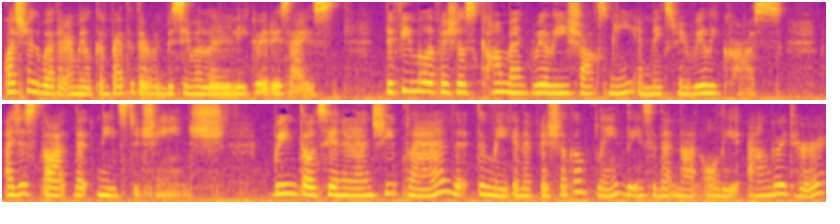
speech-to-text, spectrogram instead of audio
Questioned whether a male competitor would be similarly criticized. The female official's comment really shocks me and makes me really cross. I just thought that needs to change. Breen told CNN she planned to make an official complaint. The incident not only angered her,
